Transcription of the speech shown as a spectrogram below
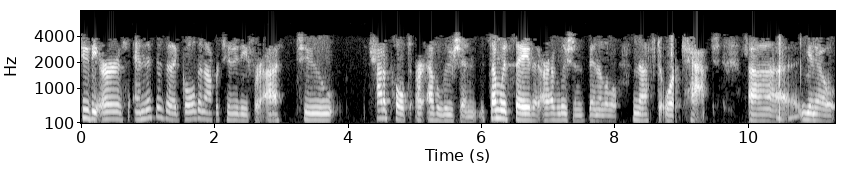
to the earth. And this is a golden opportunity for us to catapult our evolution. Some would say that our evolution has been a little snuffed or capped uh, you know,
